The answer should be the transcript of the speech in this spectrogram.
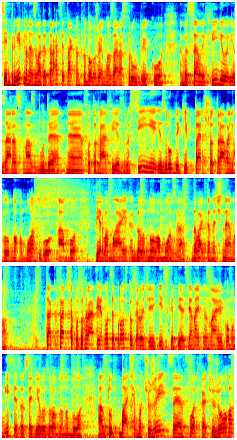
Всім привіт! Мене звати Тарас. І так ми продовжуємо зараз рубрику веселих відео. І зараз у нас буде е, фотографії з Росії із рубрики 1 травень головного мозку або 1 май головного мозга. Давайте почнемо. Так, перша фотографія, ну це просто коротше, якийсь капець. Я навіть не знаю, в якому місці це все діло зроблено було. Але тут бачимо чужий, це фотка чужого.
